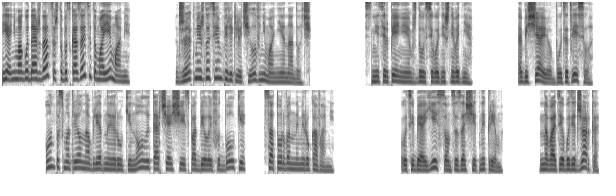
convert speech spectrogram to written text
Я не могу дождаться, чтобы сказать это моей маме». Джек, между тем, переключил внимание на дочь. С нетерпением жду сегодняшнего дня. Обещаю, будет весело. Он посмотрел на бледные руки Нолы, торчащие из-под белой футболки с оторванными рукавами. У тебя есть солнцезащитный крем. На воде будет жарко,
